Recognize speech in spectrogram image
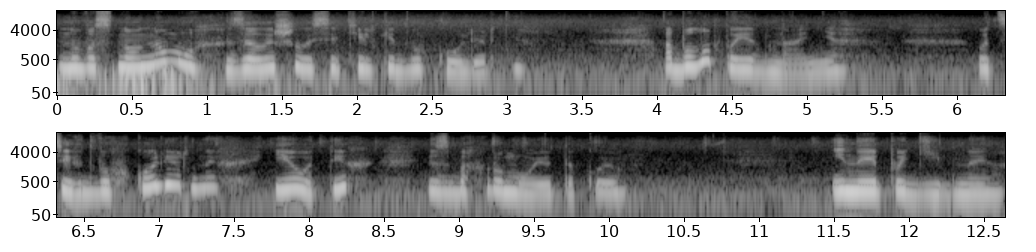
Ну, в основному залишилися тільки двоколірні. А було поєднання оцих двохколірних і отих із бахромою такою. І неподібною.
